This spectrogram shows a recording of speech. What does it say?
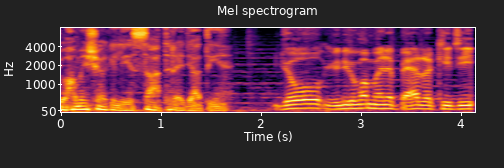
जो हमेशा के लिए साथ रह जाती हैं। जो यूनिफॉर्म मैंने पहन रखी थी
